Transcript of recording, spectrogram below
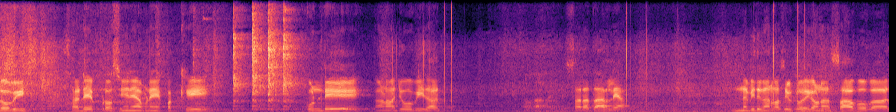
ਲੋ ਵੀ, ਸਾਡੇ ਪੜੋਸੀਆਂ ਨੇ ਆਪਣੇ ਪੱਖੇ, ਕੁੰਡੇ ਕਾਣਾ ਜੋ ਵੀ ਦਾ ਸਾਰਾ ਤਾਰ ਲਿਆ। ਨਵੀਂ ਦੁਕਾਨ ਵਾ ਸ਼ਿਫਟ ਹੋਏਗਾ ਹੁਣ, ਸਾਫ਼ ਹੋਗਾ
